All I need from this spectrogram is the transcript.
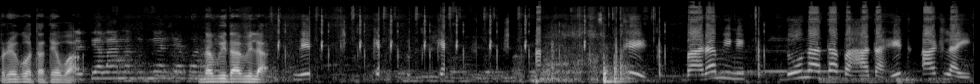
प्रयोग होता तेव्हा त्याला ना दुनियाच्या पण नववी दहावीला ने- कॅ- कॅ- थेट बारा मिनिट दोन आता पाहत आहेत आठ लाईक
